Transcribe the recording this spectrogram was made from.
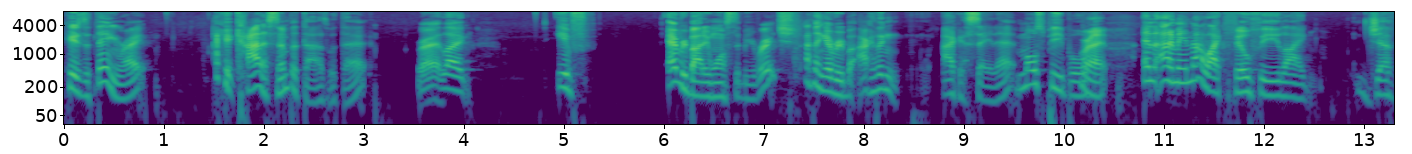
here's the thing, right? I could kind of sympathize with that, right? Like if everybody wants to be rich, I think everybody. I think I could say that most people, Right. And I mean, not like filthy, like Jeff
